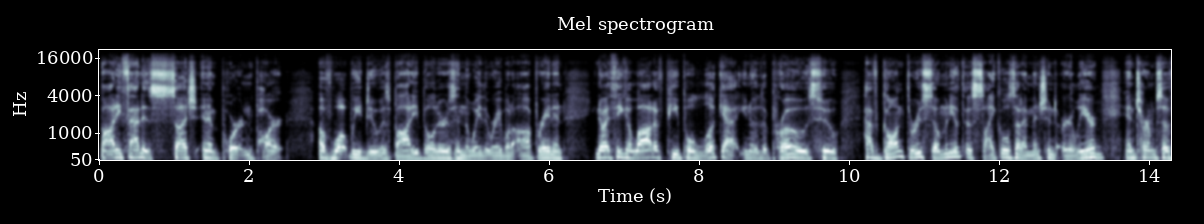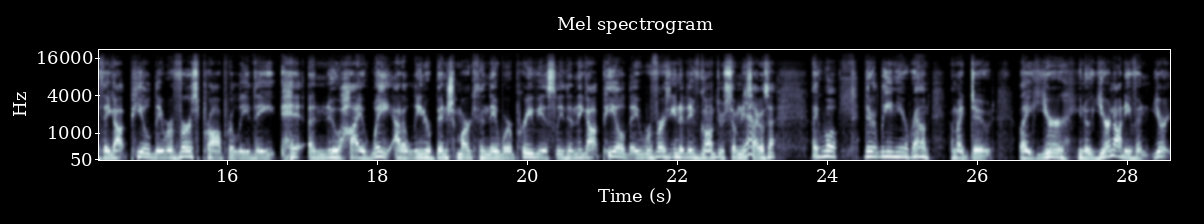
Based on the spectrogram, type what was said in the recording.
body fat is such an important part of what we do as bodybuilders and the way that we're able to operate. And, you know, I think a lot of people look at, you know, the pros who have gone through so many of those cycles that I mentioned earlier mm-hmm. in terms of they got peeled, they reversed properly, they hit a new high weight at a leaner benchmark than they were previously, then they got peeled, they reversed, you know, they've gone through so many Yeah. cycles that like, well, they're lean year round. I'm like, dude, like you're, you know, you're not even, you're,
